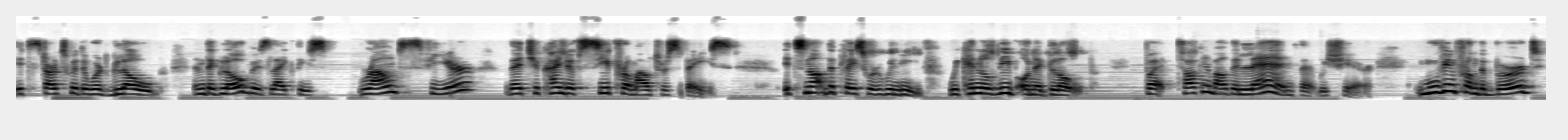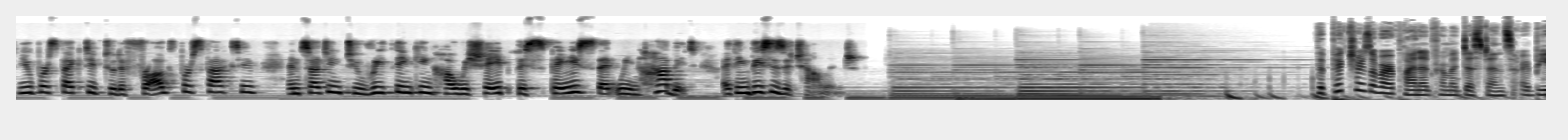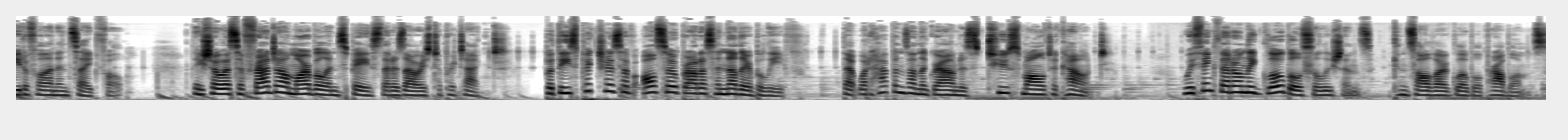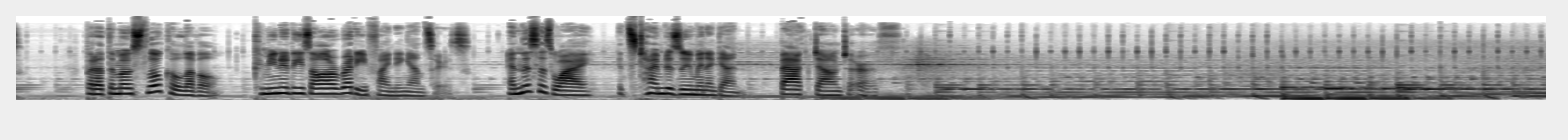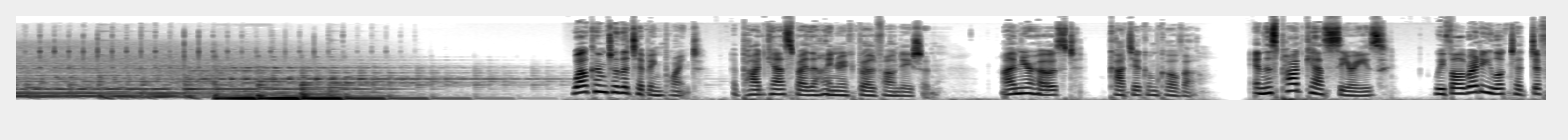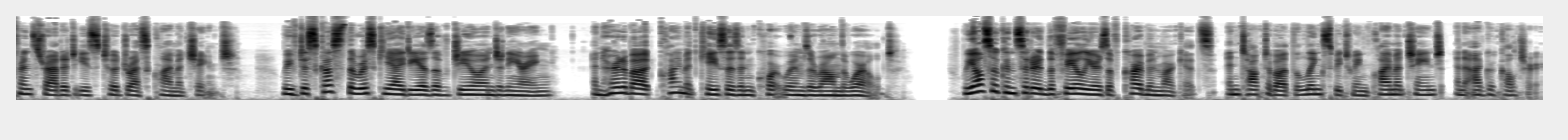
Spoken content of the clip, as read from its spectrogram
it starts with the word globe. And the globe is like this round sphere that you kind of see from outer space. It's not the place where we live. We cannot live on a globe. But talking about the land that we share, moving from the bird view perspective to the frog's perspective and starting to rethinking how we shape the space that we inhabit, I think this is a challenge. The pictures of our planet from a distance are beautiful and insightful. They show us a fragile marble in space that is ours to protect. But these pictures have also brought us another belief that what happens on the ground is too small to count. We think that only global solutions can solve our global problems. But at the most local level, communities are already finding answers. And this is why it's time to zoom in again, back down to Earth. Welcome to The Tipping Point, a podcast by the Heinrich Böll Foundation. I'm your host, Katya Kumkova. In this podcast series, we've already looked at different strategies to address climate change. We've discussed the risky ideas of geoengineering and heard about climate cases in courtrooms around the world. We also considered the failures of carbon markets and talked about the links between climate change and agriculture.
